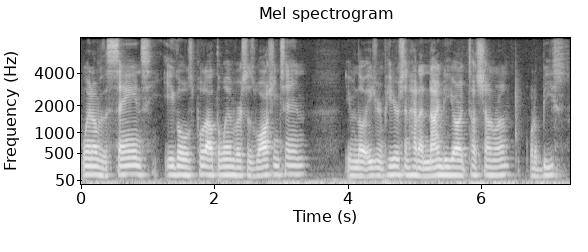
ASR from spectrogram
win over the Saints. Eagles pulled out the win versus Washington. Even though Adrian Peterson had a 90 yard touchdown run. What a beast.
